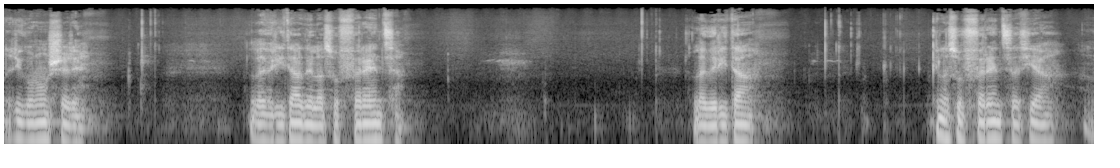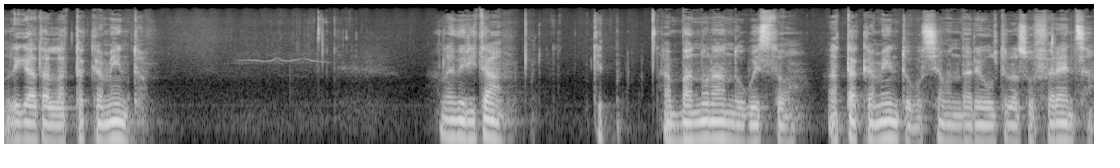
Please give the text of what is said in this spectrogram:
riconoscere la verità della sofferenza, la verità che la sofferenza sia legata all'attaccamento la verità che abbandonando questo attaccamento possiamo andare oltre la sofferenza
